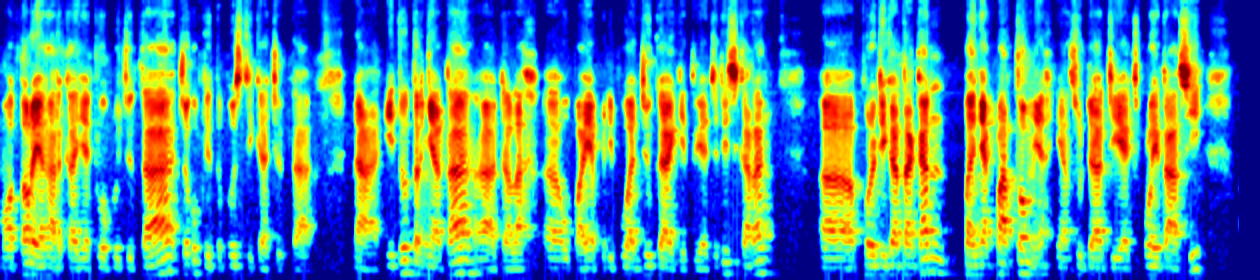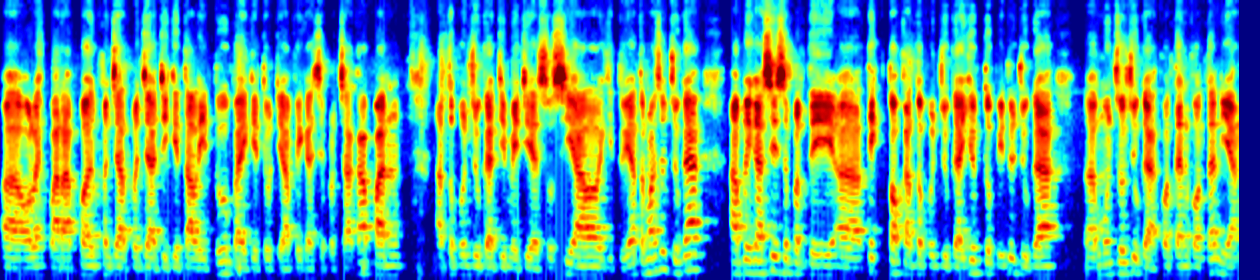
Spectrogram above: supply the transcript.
Motor yang harganya 20 juta, cukup ditebus 3 juta. Nah, itu ternyata adalah uh, upaya penipuan juga gitu ya. Jadi sekarang uh, boleh dikatakan banyak platform ya yang sudah dieksploitasi uh, oleh para penjahat-penjahat digital itu baik itu di aplikasi percakapan ataupun juga di media sosial gitu ya termasuk juga aplikasi seperti uh, TikTok ataupun juga YouTube itu juga uh, muncul juga konten-konten yang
